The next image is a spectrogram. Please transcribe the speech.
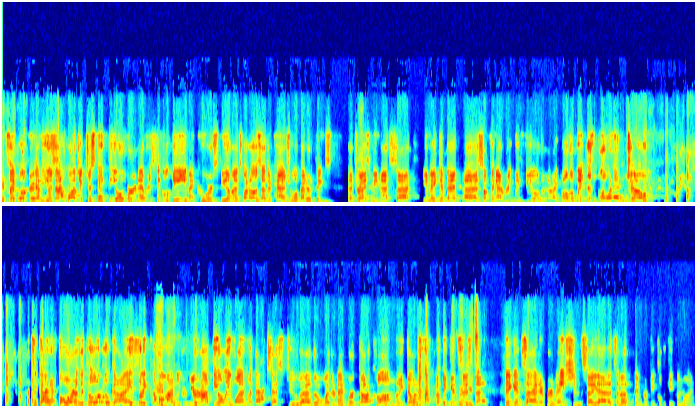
It's like, well, if you're going to use that logic, just take the over in every single game at Coors Field. And that's one of those other casual better things that drives me nuts. Uh, you make a bet uh, something at Wrigley Field, and they're like, well, the wind is blowing in, Joe. That's accounted for in the total, guys. Like, come on, you're, you're not the only one with access to uh, the weathernetwork.com. Like, don't act like it's just uh, big inside information. So, yeah, that's another thing for people to keep in mind.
